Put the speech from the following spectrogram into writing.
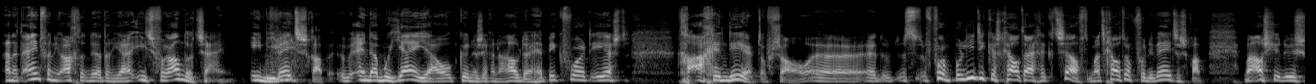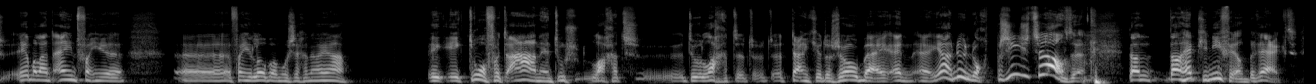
aan het eind van die 38 jaar iets veranderd zijn in die wetenschap. En dan moet jij jou kunnen zeggen, nou, daar heb ik voor het eerst geagendeerd of zo. Eh, dus voor een politicus geldt eigenlijk hetzelfde, maar het geldt ook voor de wetenschap. Maar als je dus helemaal aan het eind van je, eh, van je loopbaan moet zeggen, nou ja, ik, ik trof het aan en toen lag het, eh, toen lag het, het, het- het tuintje er zo bij. En eh, ja, nu nog precies hetzelfde. Dan, dan heb je niet veel bereikt.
